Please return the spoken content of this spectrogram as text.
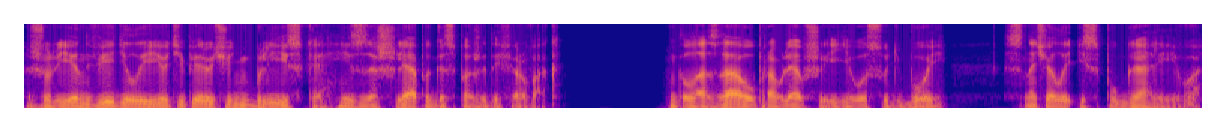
Жульен видел ее теперь очень близко из-за шляпы госпожи де Фервак. Глаза, управлявшие его судьбой, сначала испугали его,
